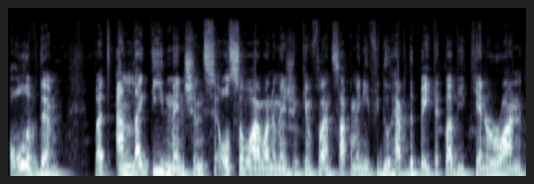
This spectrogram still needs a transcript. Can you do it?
all of them. But unlike the mentions, also I want to mention Kinfly and if you do have the beta club, you can run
